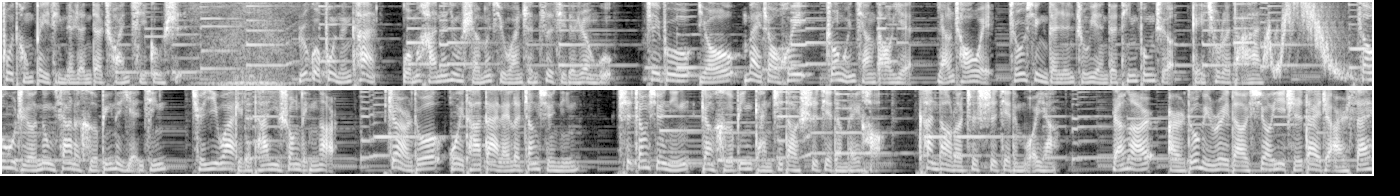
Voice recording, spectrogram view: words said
不同背景的人的传奇故事。如果不能看，我们还能用什么去完成自己的任务？这部由麦兆辉、庄文强导演、梁朝伟、周迅等人主演的《听风者》给出了答案。造物者弄瞎了何冰的眼睛，却意外给了他一双灵耳，这耳朵为他带来了张学宁。是张学宁让何冰感知到世界的美好，看到了这世界的模样。然而，耳朵敏锐到需要一直戴着耳塞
